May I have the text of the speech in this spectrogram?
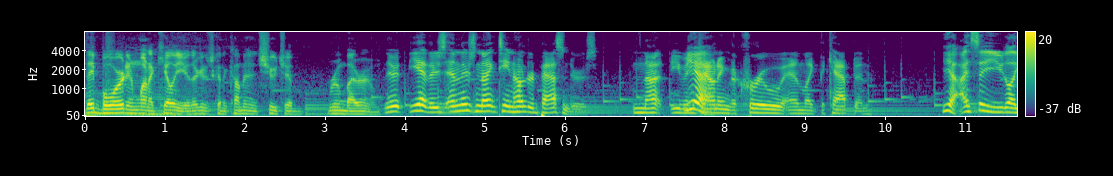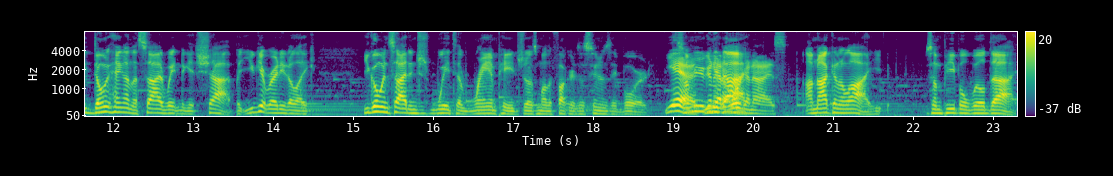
they bored and want to kill you. They're just gonna come in and shoot you room by room. there, yeah, there's and there's 1,900 passengers, not even Yeah. counting the crew and like the captain. Yeah, I say you like don't hang on the side waiting to get shot, but you get ready to like you go inside and just wait to rampage those motherfuckers as soon as they board. Yeah, Some of you are gonna gotta die. organize. I'm not gonna lie. Some people will die,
